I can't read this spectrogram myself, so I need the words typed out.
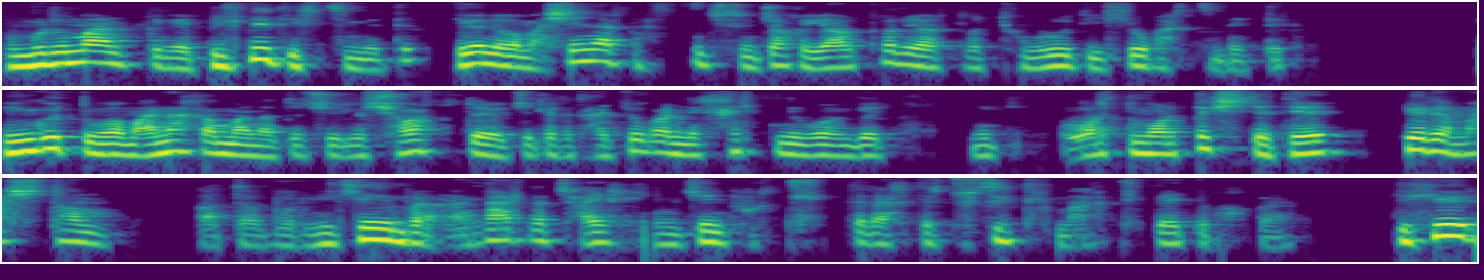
төмөр маань ингээд бэлдээд ирсэн байдаг. Тэгээ нөгөө машинаар тассан ч гэсэн жоохон ярдгар ярдгар төмрүүд илүү гарсан байдаг. Тэнгүүд нөгөө манайхан маань одоо жишээлбэл шорттой явж байхад хажуугаар нэг хальт нөгөө ингээд нэг урд мурдаг штэ тий. Тэгэхээр маш том одоо бүр нилээн бүр ангаалгаж хаях хэмжээнд хүртэл тэр ах тэр зүсэгдэх магадлал байдаг байхгүй. Тэгэхээр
